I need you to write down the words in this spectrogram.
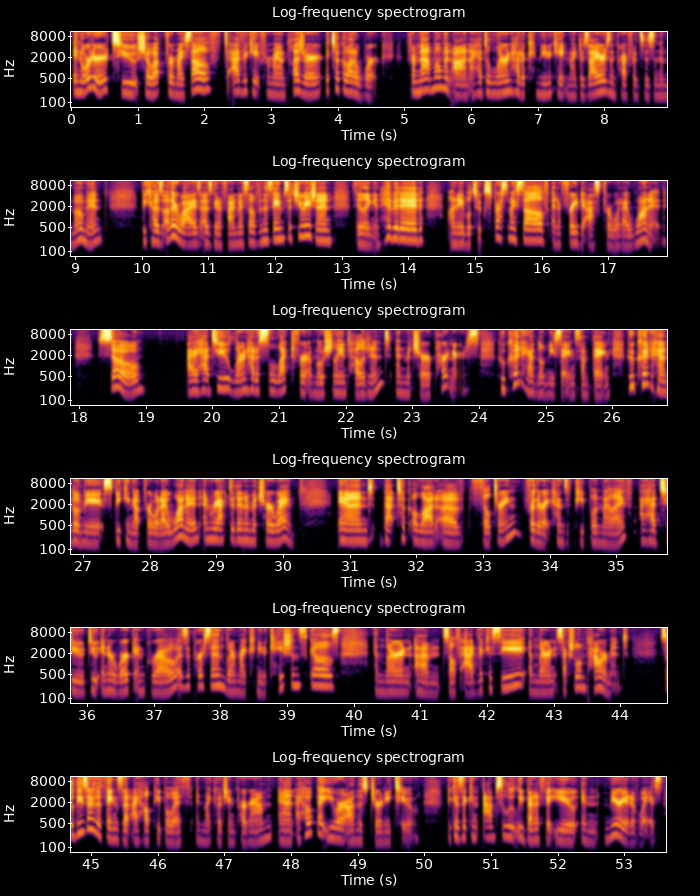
in order to show up for myself, to advocate for my own pleasure, it took a lot of work. From that moment on, I had to learn how to communicate my desires and preferences in the moment because otherwise I was going to find myself in the same situation, feeling inhibited, unable to express myself, and afraid to ask for what I wanted. So, I had to learn how to select for emotionally intelligent and mature partners who could handle me saying something, who could handle me speaking up for what I wanted and reacted in a mature way. And that took a lot of filtering for the right kinds of people in my life. I had to do inner work and grow as a person, learn my communication skills, and learn um, self advocacy and learn sexual empowerment. So, these are the things that I help people with in my coaching program. And I hope that you are on this journey too, because it can absolutely benefit you in myriad of ways.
